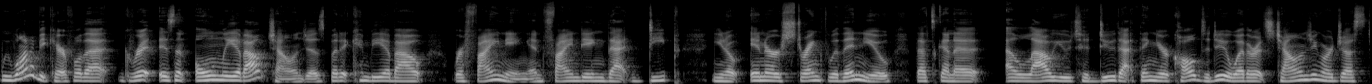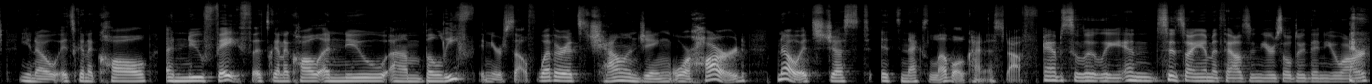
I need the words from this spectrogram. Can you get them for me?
we want to be careful that grit isn't only about challenges, but it can be about refining and finding that deep, you know, inner strength within you that's going to allow you to do that thing you're called to do, whether it's challenging or just, you know, it's going to call a new faith. It's going to call a new um, belief in yourself, whether it's challenging or hard. No, it's just, it's next level kind of stuff. Absolutely. And since I am a thousand years older than you are,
